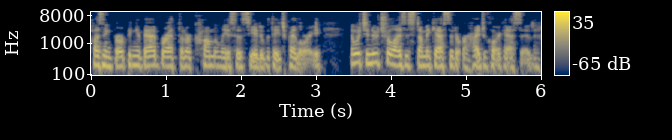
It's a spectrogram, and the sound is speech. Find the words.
causing burping and bad breath that are commonly associated with H. pylori, and which neutralizes stomach acid or hydrochloric acid,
